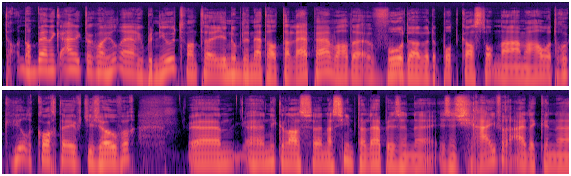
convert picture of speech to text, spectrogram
Dan, dan ben ik eigenlijk toch wel heel erg benieuwd, want eh, je noemde net al Taleb. Hè? We hadden voordat we de podcast opnamen, hadden we het er ook heel kort eventjes over. Ehm eh, Nicolas eh, Nassim Taleb is een, is een schrijver, eigenlijk een, eh,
